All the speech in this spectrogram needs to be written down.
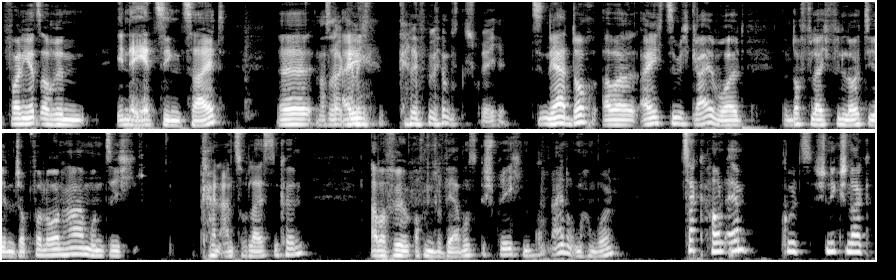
vor allem jetzt auch in, in der jetzigen Zeit äh, Machst du eigentlich, keine, keine Bewerbungsgespräche. ja doch, aber eigentlich ziemlich geil, wo halt dann doch vielleicht viele Leute ihren Job verloren haben und sich keinen Anzug leisten können, aber für auf ein Bewerbungsgespräch einen guten Eindruck machen wollen. Zack, H&M, kurz, Schnickschnack,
